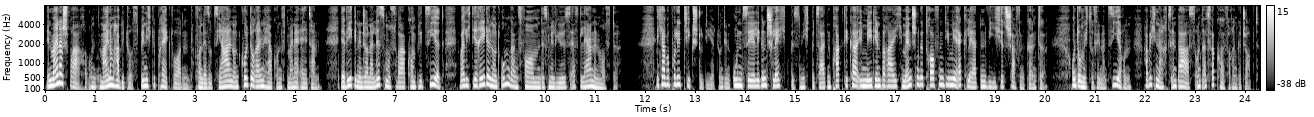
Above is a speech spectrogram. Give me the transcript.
In meiner Sprache und meinem Habitus bin ich geprägt worden von der sozialen und kulturellen Herkunft meiner Eltern. Der Weg in den Journalismus war kompliziert, weil ich die Regeln und Umgangsformen des Milieus erst lernen musste. Ich habe Politik studiert und in unzähligen schlecht bis nicht bezahlten Praktika im Medienbereich Menschen getroffen, die mir erklärten, wie ich es schaffen könnte. Und um mich zu finanzieren, habe ich nachts in Bars und als Verkäuferin gejobbt.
